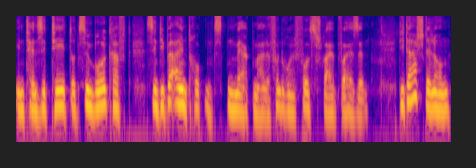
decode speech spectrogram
Intensität und Symbolkraft sind die beeindruckendsten Merkmale von Rulfos Schreibweise. Die Darstellung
